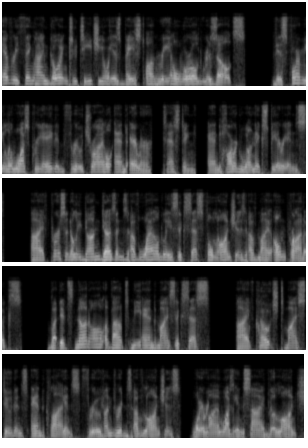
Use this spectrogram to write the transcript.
Everything I'm going to teach you is based on real world results. This formula was created through trial and error, testing, and hard won experience. I've personally done dozens of wildly successful launches of my own products. But it's not all about me and my success. I've coached my students and clients through hundreds of launches, where I was inside the launch,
